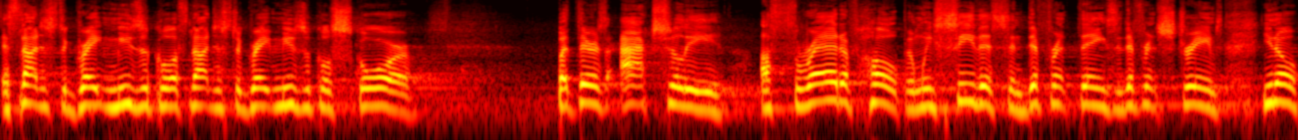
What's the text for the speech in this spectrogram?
it's not just a great musical, it's not just a great musical score, but there's actually a thread of hope, and we see this in different things, in different streams. You know,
